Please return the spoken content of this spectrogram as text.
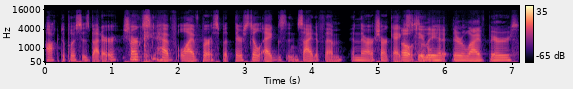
octopus is better. Sharks Okay. have live births, but there's still eggs inside of them, and there are shark eggs Oh, too. so they they're live bearers.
